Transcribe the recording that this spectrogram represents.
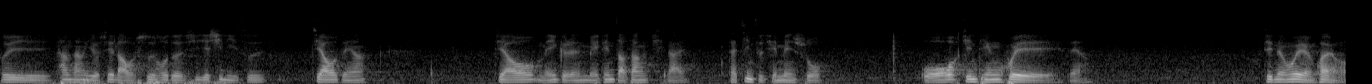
所以常常有些老师或者一些心理师教怎样，教每一个人每天早上起来在镜子前面说：“我今天会怎样？今天会很快哦。”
